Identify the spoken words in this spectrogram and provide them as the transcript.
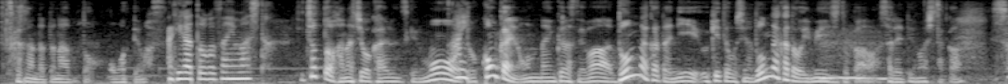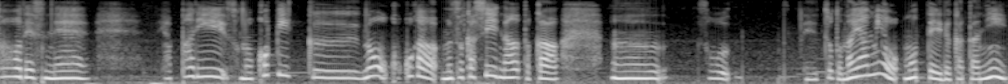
2日間だったなと思ってます。ありがとうございました。でちょっと話を変えるんですけども、はい。えっと今回のオンラインクラスではどんな方に受けてほしいなどんな方をイメージとかされてましたか？そうですね。やっぱりそのコピックのここが難しいなとかうーんそう、えーちょっと悩みを持っている方に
